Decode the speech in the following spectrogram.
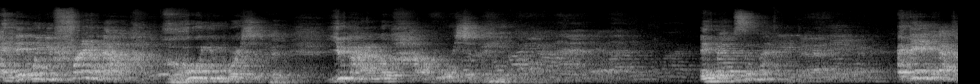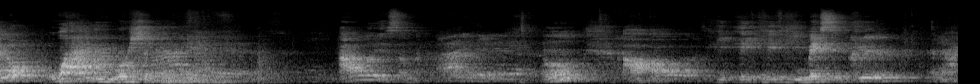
And then when you find out who you worshiping, you got to know how to worship Him. Amen, somebody? And then you have to know why you worship him. Hallelujah, somebody. Hmm? Uh, he, he, he, makes it clear. And I,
